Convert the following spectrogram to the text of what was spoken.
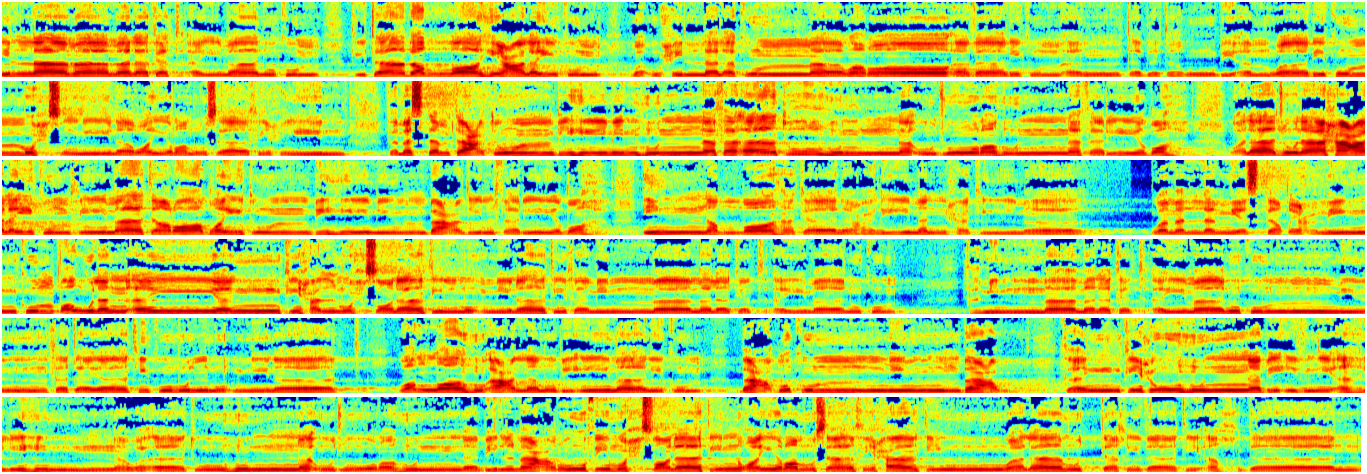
إلا ما ملكت أيمانكم كتاب الله عليكم وأحل لكم ما وراء ذلكم أن تبتغوا بأموالكم محصنين غير مسافحين فما استمتعتم به منهن فآتوهن أجورهن فريضة ولا جناح عليكم فيما تراضيتم به من بعد الفريضة ان الله كان عليما حكيما. ومن لم يستطع منكم طولا ان ينكح المحصنات المؤمنات فمما ملكت ايمانكم فمما ملكت ايمانكم من فتياتكم المؤمنات والله اعلم بايمانكم بعضكم من بعض فانكحوهن بإذن أهلهن وآتوهن أجورهن بالمعروف محصنات غير مسافحات ولا متخذات أخدان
